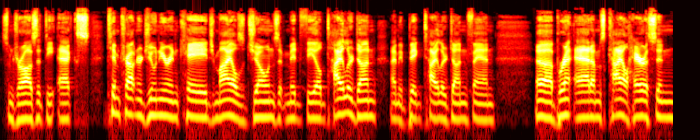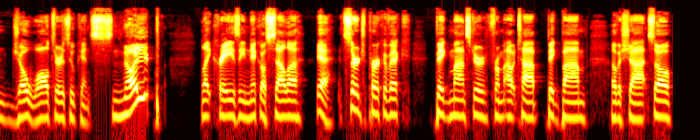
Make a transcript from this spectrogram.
some draws at the X. Tim Troutner Jr. in cage, Miles Jones at midfield, Tyler Dunn. I'm a big Tyler Dunn fan. Uh, Brent Adams, Kyle Harrison, Joe Walters, who can snipe like crazy. Nick Ossello. Yeah, Serge Perkovic, big monster from out top, big bomb of a shot. So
